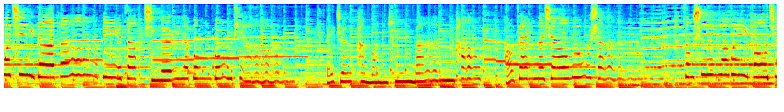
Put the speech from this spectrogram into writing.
我起得特别早，心儿呀蹦蹦跳，带着盼望去慢跑，跑在那小路上，总是要回头瞧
